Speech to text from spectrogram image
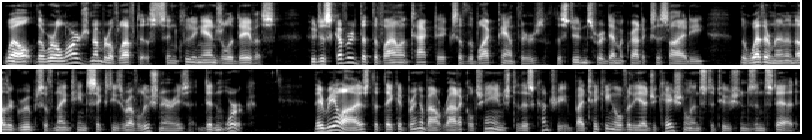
Well, there were a large number of leftists, including Angela Davis, who discovered that the violent tactics of the Black Panthers, the Students for a Democratic Society, the Weathermen, and other groups of 1960s revolutionaries didn't work. They realized that they could bring about radical change to this country by taking over the educational institutions instead.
